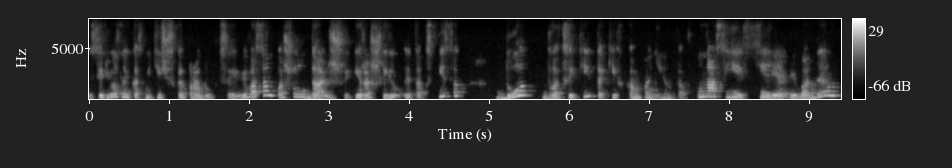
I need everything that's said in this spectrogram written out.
серьезной косметической продукции. Вивасан пошел дальше и расширил этот список до 20 таких компонентов. У нас есть серия Вивадерм,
